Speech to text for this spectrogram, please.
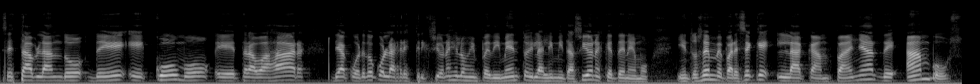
se está hablando de cómo trabajar de acuerdo con las restricciones y los impedimentos y las limitaciones que tenemos. Y entonces me parece que la campaña de ambos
